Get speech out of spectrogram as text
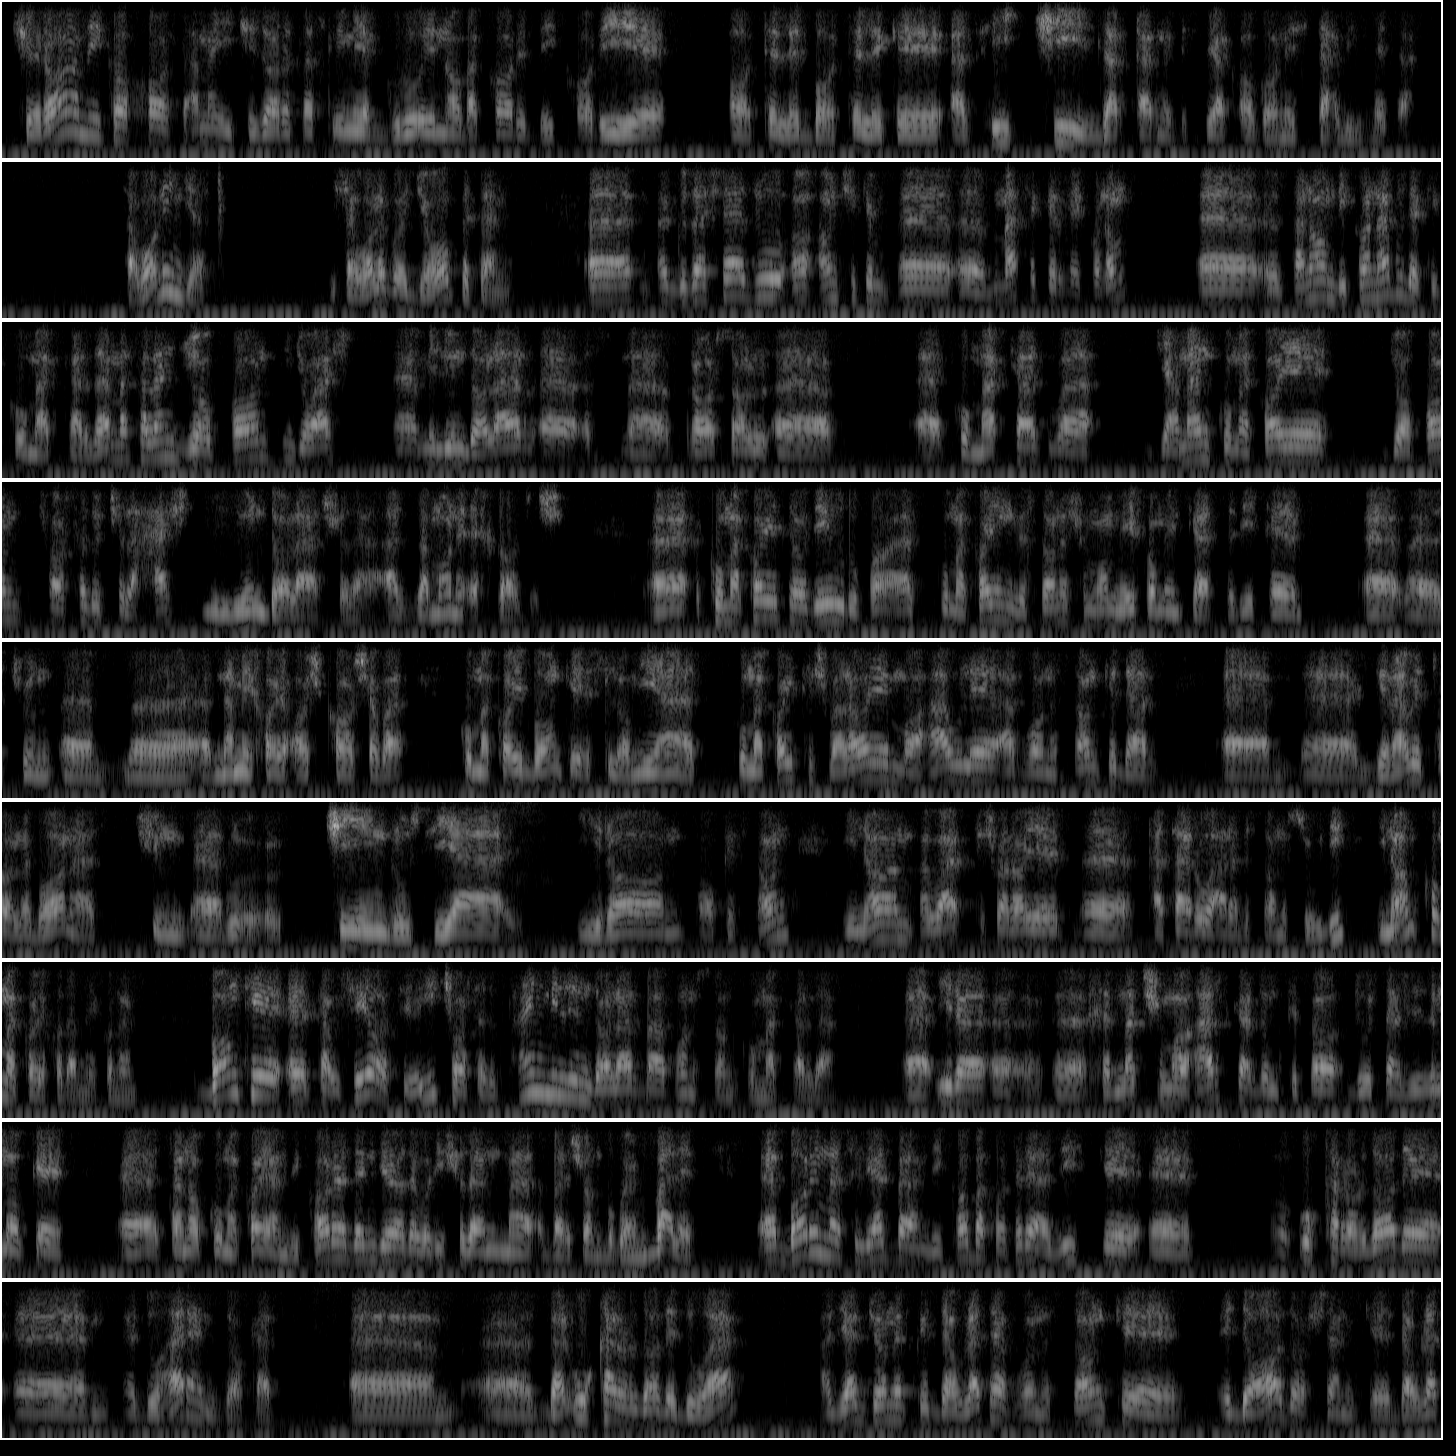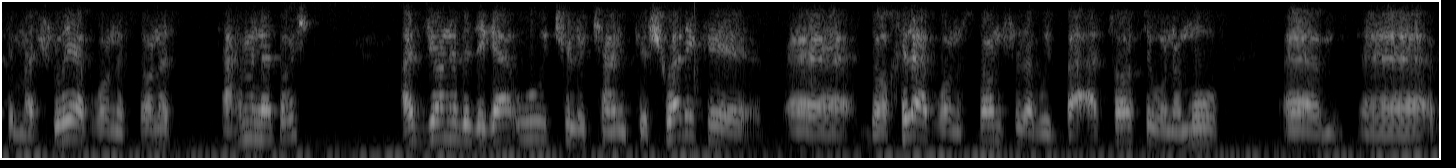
چرا امریکا خواست اما این چیزها را تسلیم یک گروه نابکار بیکاری آتل باطل که از هیچ چیز در قرن 21 آگانش تحویل میده سوال اینجاست این سوال باید جواب بدن. گذشته از او آنچه که من فکر می‌کنم تنها امریکا نبوده که کمک کرده. مثلا ژاپن 58 میلیون دلار سال کمک کرد و جمعا کمک های ژاپن 448 میلیون دلار شده از زمان اخراجش. کمک های اتحادیه اروپا از کمک های انگلستان شما می‌فهمید که از طریق چون نمی‌خوای آشکار شود. کمک های بانک اسلامی هست. کمک های کشورهای ماحول افغانستان که در گرو طالبان است چین روسیه ایران پاکستان اینا هم و کشورهای قطر و عربستان سعودی اینا هم کمک های خودم می‌کنن. بانک توسعه آسیایی 405 میلیون دلار به افغانستان کمک کردن ایرا خدمت شما عرض کردم که تا دوست عزیز ما که تنها کمک های امریکا را در اینجا یادواری شدن ما برشان بگویم. بله. بار مسئولیت به امریکا به خاطر عزیز که او قرارداد دوها را امضا کرد. در او قرارداد دوها از یک جانب که دولت افغانستان که ادعا داشتن که دولت مشروع افغانستان است سهم نداشت. از جانب دیگه او چلو چند کشوری که داخل افغانستان شده بود به اساس اونمو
